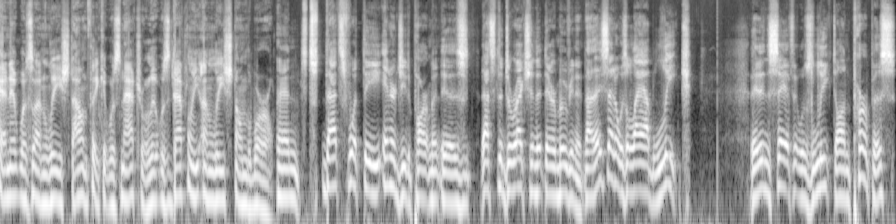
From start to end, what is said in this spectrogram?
And it was unleashed. I don't think it was natural. It was definitely unleashed on the world. And that's what the energy department is. That's the direction that they're moving in. Now, they said it was a lab leak. They didn't say if it was leaked on purpose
